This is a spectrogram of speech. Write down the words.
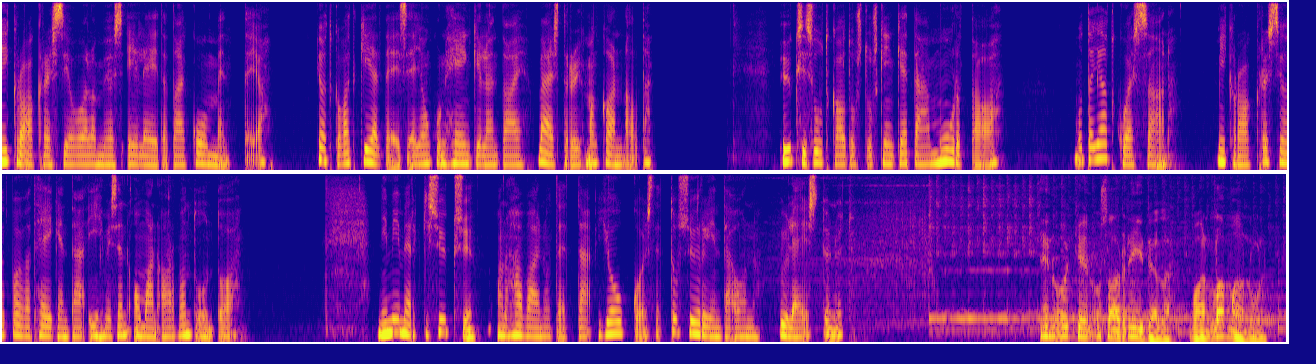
Mikroaggressio voi olla myös eleitä tai kommentteja, jotka ovat kielteisiä jonkun henkilön tai väestöryhmän kannalta. Yksi sutkautustuskin ketään murtaa, mutta jatkuessaan mikroaggressiot voivat heikentää ihmisen oman arvon tuntoa. Nimimerkki Syksy on havainnut, että joukkoistettu syrjintä on yleistynyt. En oikein osaa riidellä, vaan lamanun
